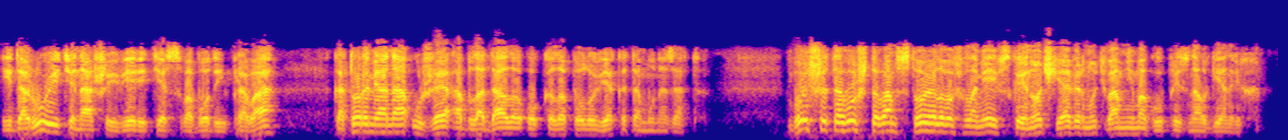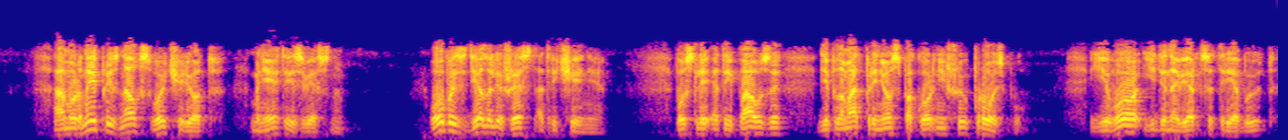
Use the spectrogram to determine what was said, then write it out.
и даруете нашей вере те свободы и права, которыми она уже обладала около полувека тому назад. «Больше того, что вам стоило во Фоломеевская ночь, я вернуть вам не могу», — признал Генрих. А Мурней признал свой черед, мне это известно. Оба сделали жест отречения. После этой паузы дипломат принес покорнейшую просьбу. Его единоверцы требуют,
